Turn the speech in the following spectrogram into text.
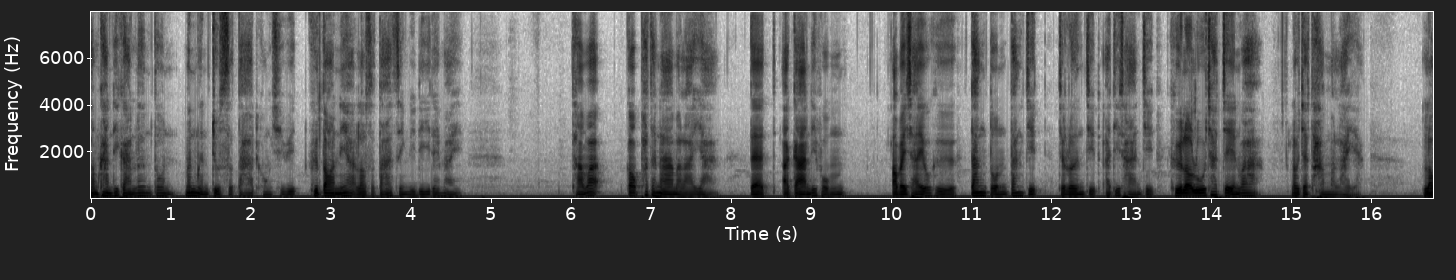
สำคัญที่การเริ่มต้นมันเหมือนจุดสตาร์ทของชีวิต คือตอนนี้เราสตาร์ทสิ่งดีๆ ได้ไหมถามว่าก็พัฒนามาหลายอย่าง แต่อาการที่ผมเอาไปใช้ก็คือตั้งตนตั้งจิต เจริญจิตอธิษฐานจิต คือเรารู้ชัดเจนว่าเราจะทำอะไรอะเรา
